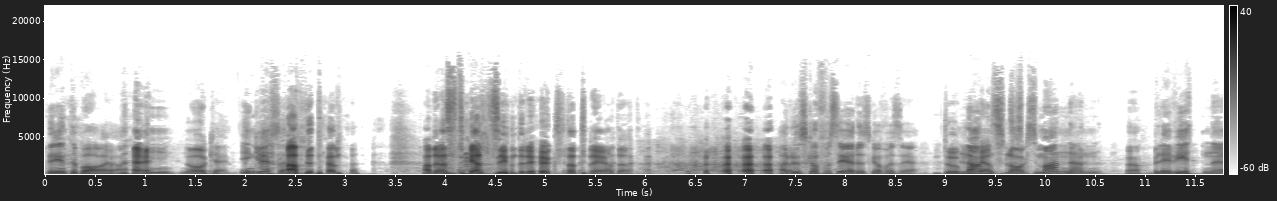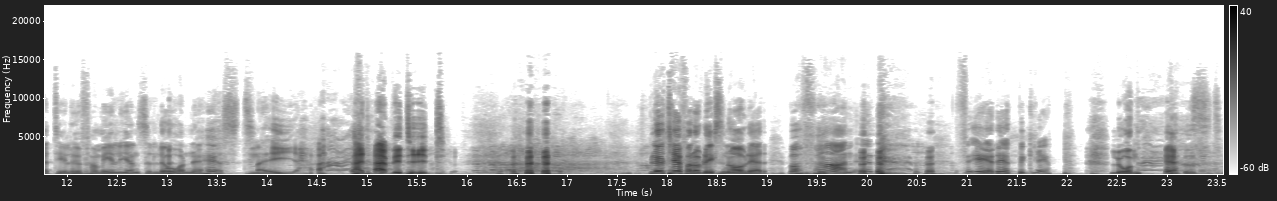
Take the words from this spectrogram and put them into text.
Det är inte bara jag. Nej. Mm, Okej, ingressen. Hade den, hade den ställt sig under det högsta trädet? Ja, du ska få se, du ska få se. Dum häst. Landslagsmannen Ja. blev vittne till hur familjens lånehäst Nej, det här blir dyrt. Blev träffad av blixten och avled. Vad fan, är det, är det ett begrepp? Lånhäst.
